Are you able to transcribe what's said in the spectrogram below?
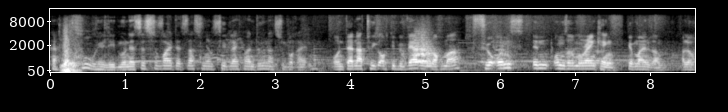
Puh, ihr Lieben, und jetzt ist es soweit, jetzt lassen wir uns hier gleich mal einen Döner zubereiten. Und dann natürlich auch die Bewertung nochmal für uns in unserem Ranking gemeinsam. Hallo.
